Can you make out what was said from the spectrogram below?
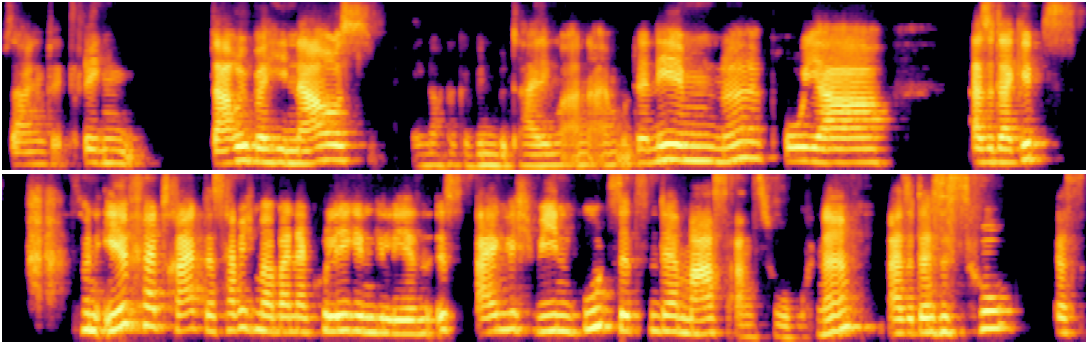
sagen, wir kriegen darüber hinaus noch eine Gewinnbeteiligung an einem Unternehmen ne, pro Jahr. Also da gibt's so ein Ehevertrag, das habe ich mal bei einer Kollegin gelesen, ist eigentlich wie ein gut sitzender Maßanzug. Ne? Also das ist so, das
